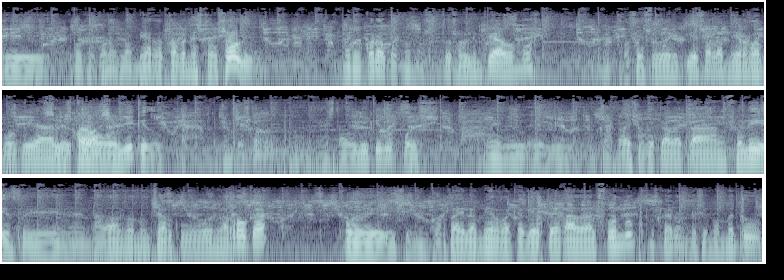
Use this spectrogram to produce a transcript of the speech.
Eh, porque bueno la mierda estaba en estado sólido pero claro cuando nosotros lo limpiábamos en el proceso de limpieza la mierda volvía al estado líquido. Entonces claro en estado líquido pues el, el que estaba tan feliz eh, nadando en un charco en la roca pues sin importar la mierda que había pegada al fondo pues claro en ese momento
